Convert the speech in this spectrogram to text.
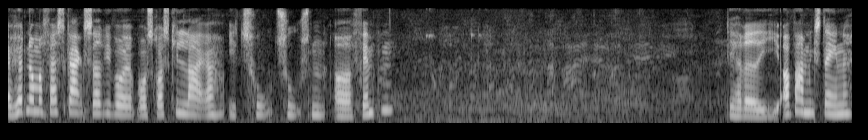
jeg hørte nummer første gang, sad vi i vores Roskilde-lejr i 2015. Det har været i opvarmningsdagene.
